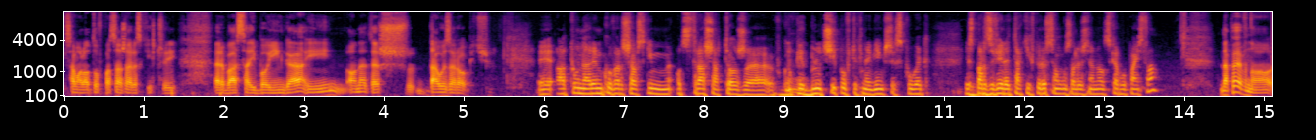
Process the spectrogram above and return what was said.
samolotów pasażerskich, czyli Airbusa i Boeinga i one też dały zarobić. E, a tu na rynku warszawskim odstrasza to, że w grupie mhm. blue chipów, tych największych spółek, jest bardzo wiele takich, które są uzależnione od Skarbu Państwa? Na pewno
